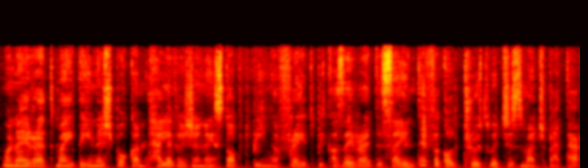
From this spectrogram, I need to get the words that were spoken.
When I read my Danish book on television, I stopped being afraid because I read the scientific truth, which is much better.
